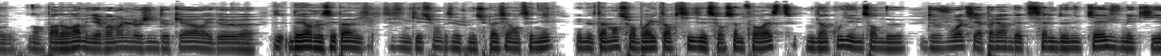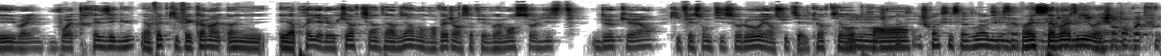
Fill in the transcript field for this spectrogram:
On en reparlera, mais il y a vraiment une logique de cœur et de... euh, D'ailleurs, je sais pas, c'est une question parce que je me suis pas assez renseigné, et notamment sur Bright Horses et sur Sun Forest, où d'un coup il y a une sorte de, de voix qui a pas l'air d'être celle de Nick Cave, mais qui est voilà une voix très aiguë, et en fait qui fait comme un... un- Et après il y a le chœur qui intervient, donc en fait genre ça fait vraiment soliste de chœur, qui fait son petit solo, et ensuite il y a le chœur qui reprend... je crois que c'est sa voix, lui. Hein. ça. Ouais, c'est sa voix, lui, ouais. Il chante en voix de faux-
